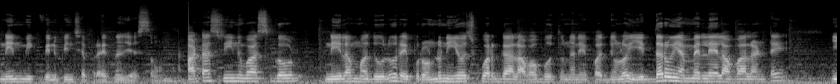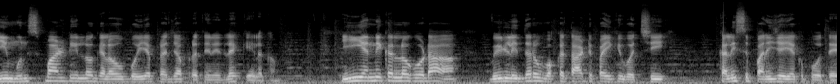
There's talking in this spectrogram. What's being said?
నేను మీకు వినిపించే ప్రయత్నం చేస్తూ ఉన్నాను టాటా శ్రీనివాస్ గౌడ్ నీలం మధులు రేపు రెండు నియోజకవర్గాలు అవ్వబోతున్న నేపథ్యంలో ఇద్దరు ఎమ్మెల్యేలు అవ్వాలంటే ఈ మున్సిపాలిటీల్లో గెలవబోయే ప్రజాప్రతినిధులే కీలకం. ఈ ఎన్నికల్లో కూడా వీళ్ళిద్దరూ ఒక తాటిపైకి వచ్చి కలిసి పని చేయకపోతే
